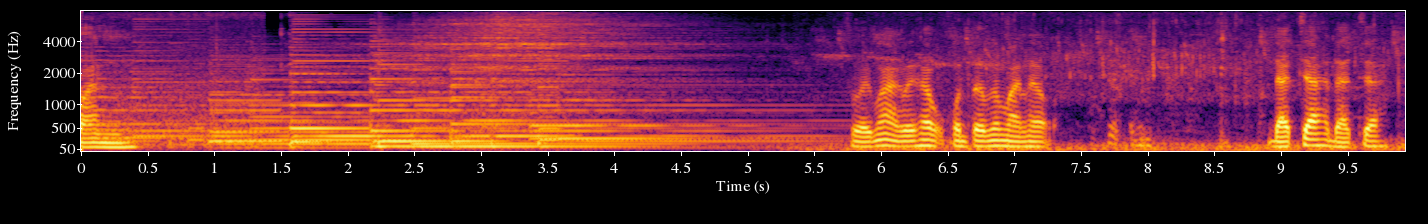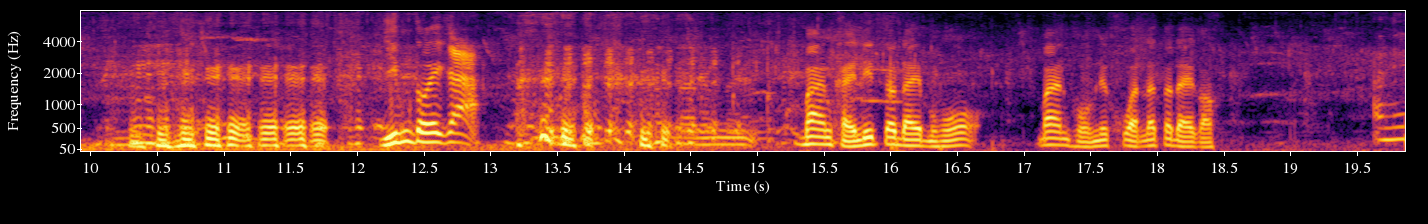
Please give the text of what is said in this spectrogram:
วันสวยมากเลยครับ คนเติมน้ำมันครับดัดจ้าดัดจ้า ยิ้มตัวเองอะบ้านไขลิตรเท่าใดผมโหบ้านผมเนี่ยขวดละเท่าใดก็อันนี้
